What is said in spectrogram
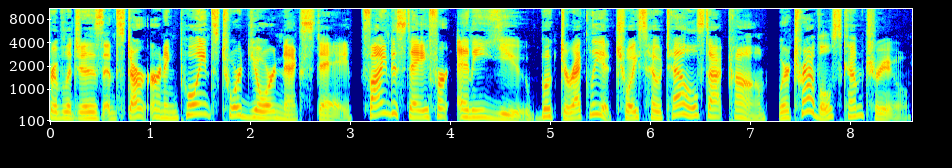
privileges and start earning points toward your next stay. Find a stay for any you. Book directly at choicehotels.com, where travels come true.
